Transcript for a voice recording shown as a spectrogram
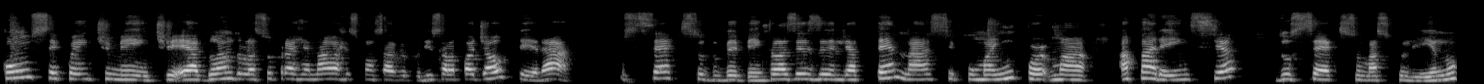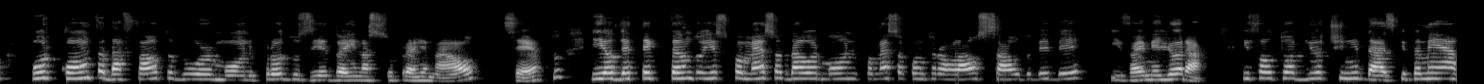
consequentemente, é a glândula suprarrenal a responsável por isso, ela pode alterar o sexo do bebê. Então, às vezes, ele até nasce com uma, uma aparência do sexo masculino, por conta da falta do hormônio produzido aí na suprarrenal, certo? E eu detectando isso, começo a dar hormônio, começo a controlar o sal do bebê e vai melhorar. E faltou a biotinidase, que também é,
